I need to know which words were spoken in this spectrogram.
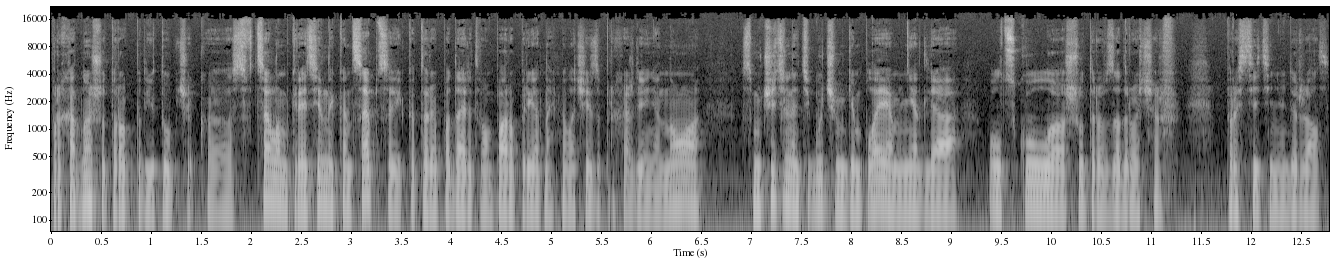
проходной шутерок под ютубчик. Э, с в целом креативной концепцией, которая подарит вам пару приятных мелочей за прохождение, но с мучительно тягучим геймплеем не для олдскул шутеров-задрочеров. Простите, не удержался.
